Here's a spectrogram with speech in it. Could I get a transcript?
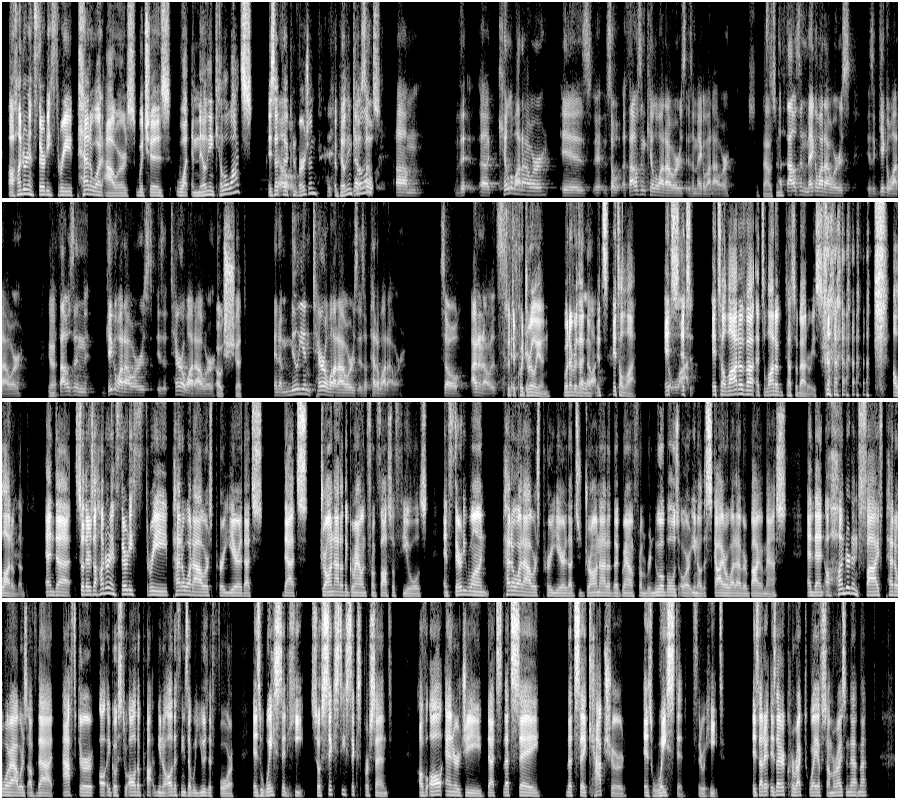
133 petawatt hours, which is what a million kilowatts. Is that no. the conversion? A billion no, kilowatts. So, um, the uh, kilowatt hour is uh, so a thousand kilowatt hours is a megawatt hour. A thousand. A thousand megawatt hours is a gigawatt hour. Yeah. A thousand gigawatt hours is a terawatt hour. Oh shit. And a million terawatt hours is a petawatt hour. So I don't know. It's so it's a quadrillion whatever that number. It's it's a lot. It's it's a lot. it's, it's a lot of uh, it's a lot of Tesla batteries, a lot of them. And uh, so there's 133 petawatt hours per year that's that's drawn out of the ground from fossil fuels, and 31 petawatt hours per year that's drawn out of the ground from renewables or you know the sky or whatever biomass and then 105 petawatt hours of that after all, it goes through all the pro, you know all the things that we use it for is wasted heat. So 66% of all energy that's let's say let's say captured is wasted through heat. Is that a, is that a correct way of summarizing that, Matt?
